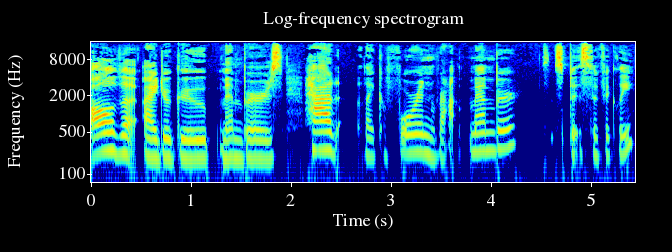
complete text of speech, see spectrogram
all of the idol group members had like a foreign rap member specifically,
